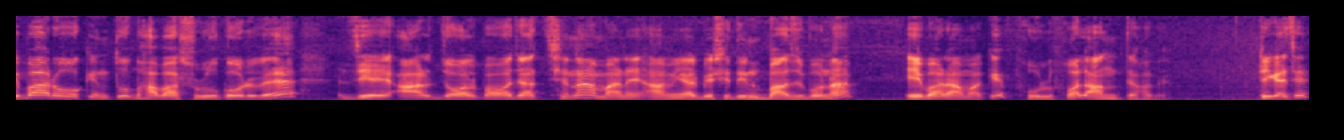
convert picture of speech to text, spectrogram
এবারও কিন্তু ভাবা শুরু করবে যে আর জল পাওয়া যাচ্ছে না মানে আমি আর বেশি দিন বাঁচবো না। এবার আমাকে ফুল ফল আনতে হবে। ঠিক আছে?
